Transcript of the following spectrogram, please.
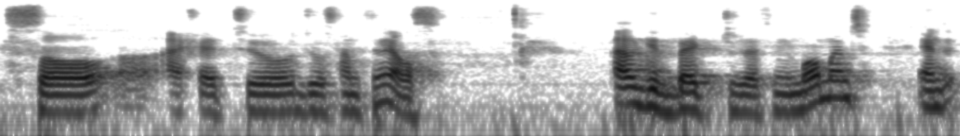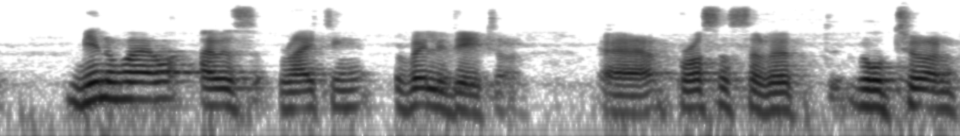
So uh, I had to do something else. I'll get back to that in a moment. And meanwhile, I was writing a validator, a processor that will turn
